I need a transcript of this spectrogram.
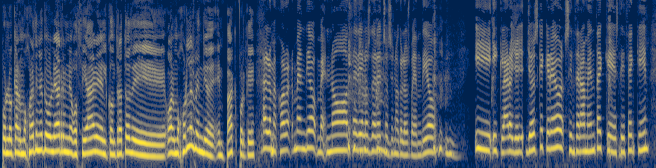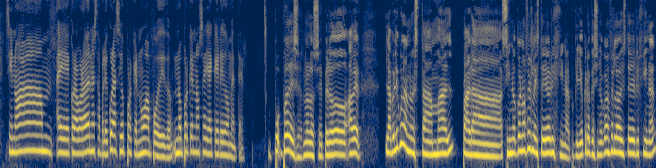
Por lo que a lo mejor ha tenido que volver a renegociar el contrato de... o a lo mejor les vendió en pack porque... A lo mejor vendió, no cedió los derechos, sino que los vendió. Y, y claro, yo, yo es que creo, sinceramente, que Stephen King, si no ha eh, colaborado en esta película, ha sido porque no ha podido, no porque no se haya querido meter. Pu- puede ser, no lo sé, pero a ver, la película no está mal para si no conoces la historia original, porque yo creo que si no conoces la historia original,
